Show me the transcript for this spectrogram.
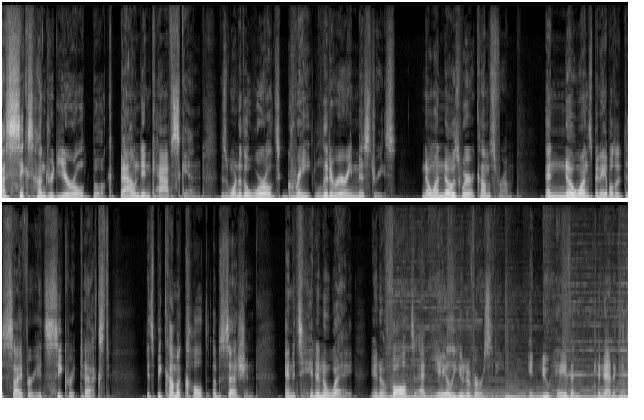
A 600 year old book bound in calfskin is one of the world's great literary mysteries. No one knows where it comes from, and no one's been able to decipher its secret text. It's become a cult obsession, and it's hidden away in a vault at Yale University in New Haven, Connecticut.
